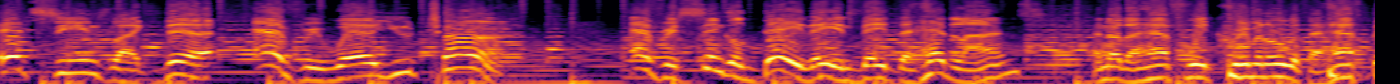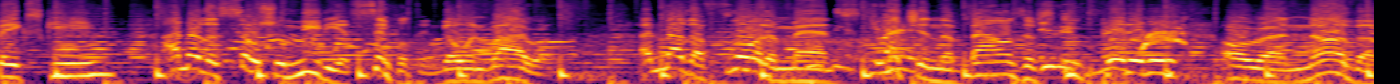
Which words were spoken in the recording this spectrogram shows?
It seems like they're everywhere you turn. Every single day they invade the headlines. Another half-wit criminal with a half-baked scheme. Another social media simpleton going viral. Another Florida man stretching the bounds of stupidity. Or another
